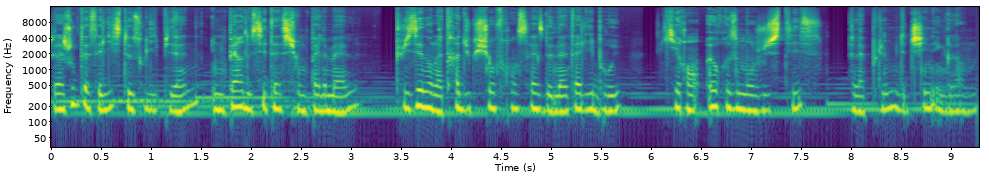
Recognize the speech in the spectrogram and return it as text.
J'ajoute à ces listes soulipiennes une paire de citations pêle-mêle, puisées dans la traduction française de Nathalie Bru, qui rend heureusement justice à la plume de Jean England.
